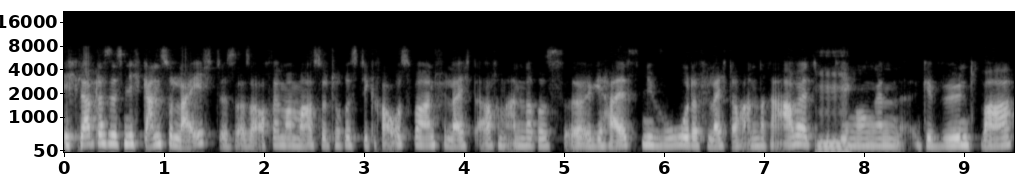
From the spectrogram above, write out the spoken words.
Ich glaube, dass es nicht ganz so leicht ist. Also auch wenn man mal aus der Touristik raus war und vielleicht auch ein anderes äh, Gehaltsniveau oder vielleicht auch andere Arbeitsbedingungen mhm. gewöhnt war,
